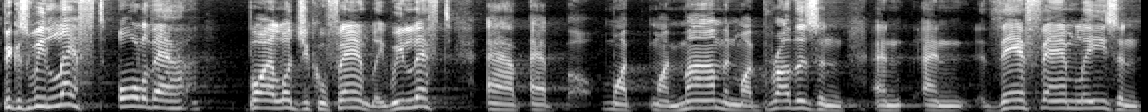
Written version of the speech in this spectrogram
Because we left all of our biological family. We left our, our, my, my mum and my brothers and, and, and their families, and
